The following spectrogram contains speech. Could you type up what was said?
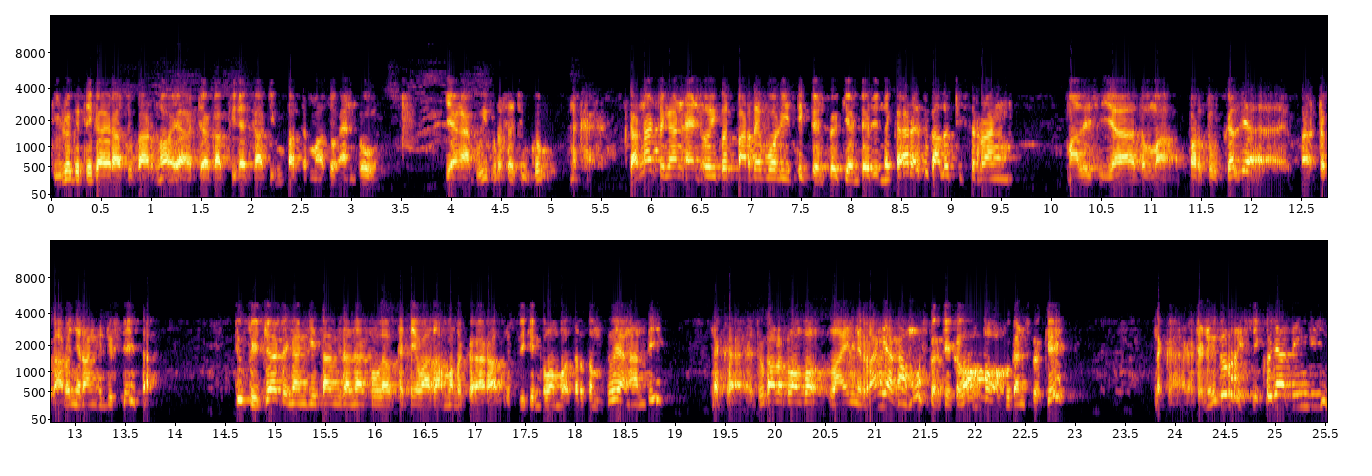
Dulu ketika era Soekarno ya ada kabinet kaki 4 termasuk NU yang ngakui proses hukum negara. Karena dengan NU ikut partai politik dan bagian dari negara itu kalau diserang Malaysia atau Portugal ya Dekaro nyerang Indonesia. Itu beda dengan kita misalnya kecewa sama negara terus bikin kelompok tertentu yang anti negara. Itu kalau kelompok lain nyerang ya kamu sebagai kelompok bukan sebagai negara. Dan itu risikonya tinggi.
